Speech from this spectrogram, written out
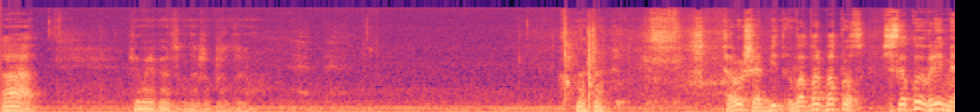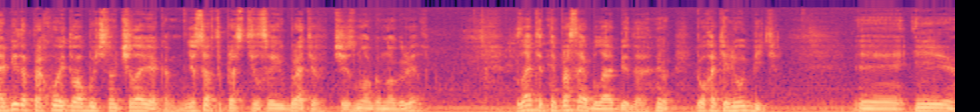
А, Хорошая обида. Вопрос. Через какое время обида проходит у обычного человека? Юсеф-то простил своих братьев через много-много лет. Знаете, это непростая была обида. Его хотели убить. И, и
